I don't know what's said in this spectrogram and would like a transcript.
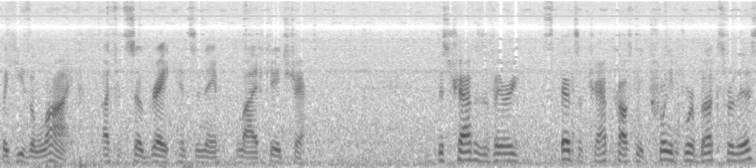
but he's alive. That's what's so great, hence the name Live Cage Trap. This trap is a very expensive trap. Cost me 24 bucks for this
